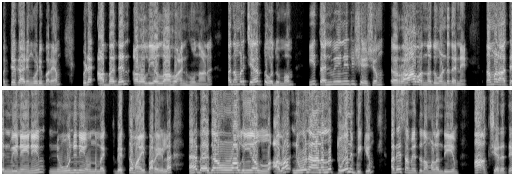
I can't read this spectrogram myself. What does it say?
ഒറ്റ കാര്യം കൂടി പറയാം ഇവിടെ അബദൻ റളിയല്ലാഹു അൻഹു എന്നാണ് അത് നമ്മൾ ചേർത്ത് ഓതുമ്പം ഈ തൻവീനിന് ശേഷം റാ വന്നതുകൊണ്ട് തന്നെ നമ്മൾ ആ തെൻവീനെയും നൂനിനെയും ഒന്നും വ്യക്- വ്യക്തമായി പറയില്ല അബദൻ റളിയല്ല- അവ നൂനാണെന്ന് തോന്നിപ്പിക്കും അതേ സമയത്ത് നമ്മൾ എന്ത് ചെയ്യും ആ അക്ഷരത്തെ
